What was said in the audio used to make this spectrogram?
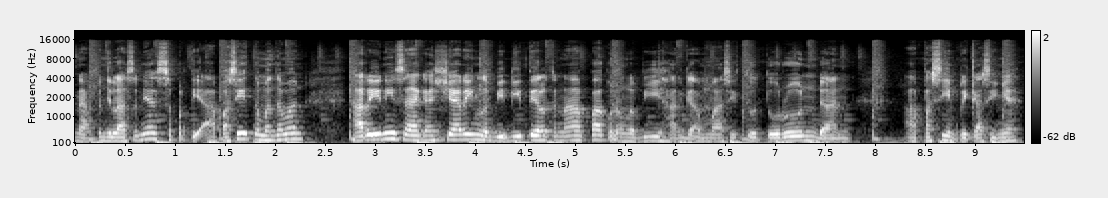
Nah, penjelasannya seperti apa sih teman-teman? Hari ini saya akan sharing lebih detail kenapa kurang lebih harga emas itu turun dan apa sih implikasinya.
